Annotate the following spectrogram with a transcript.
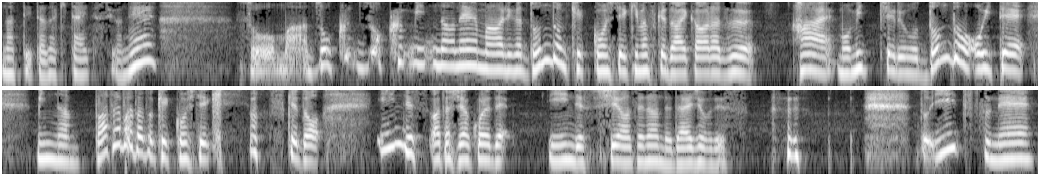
なっていただきたいですよね。そう、まあ、続々みんなね、周りがどんどん結婚していきますけど、相変わらず、はい、もうミッチェルをどんどん置いて、みんなバタバタと結婚していきますけど、いいんです。私はこれで。いいんです。幸せなんで大丈夫です。と言いつつね、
